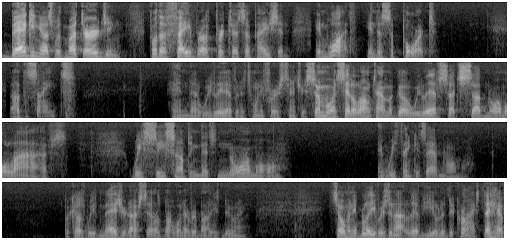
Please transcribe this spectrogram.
begging us with much urging for the favor of participation. In what? In the support of the saints. And uh, we live in the 21st century. Someone said a long time ago, we live such subnormal lives. We see something that's normal and we think it's abnormal because we've measured ourselves by what everybody's doing. So many believers do not live yielded to Christ. They have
